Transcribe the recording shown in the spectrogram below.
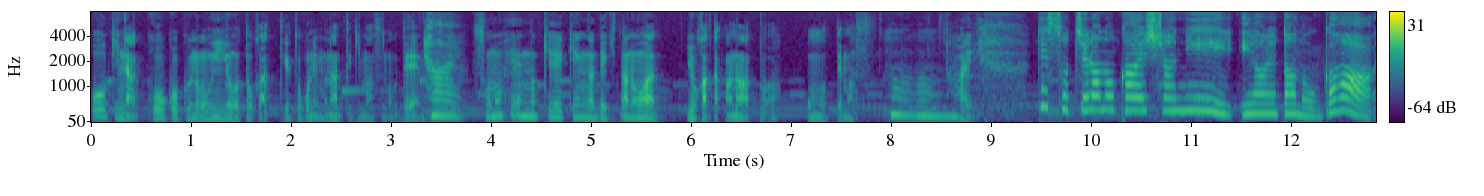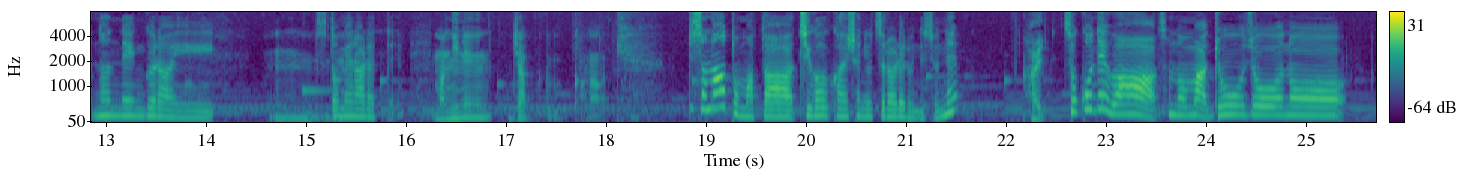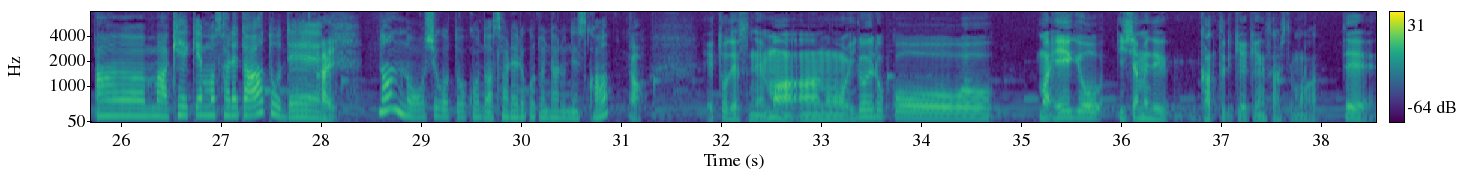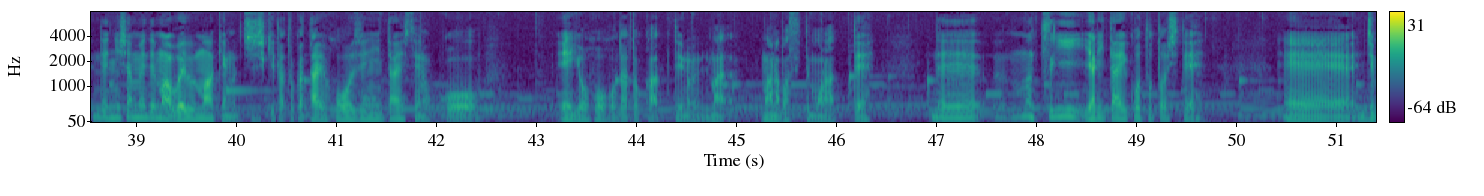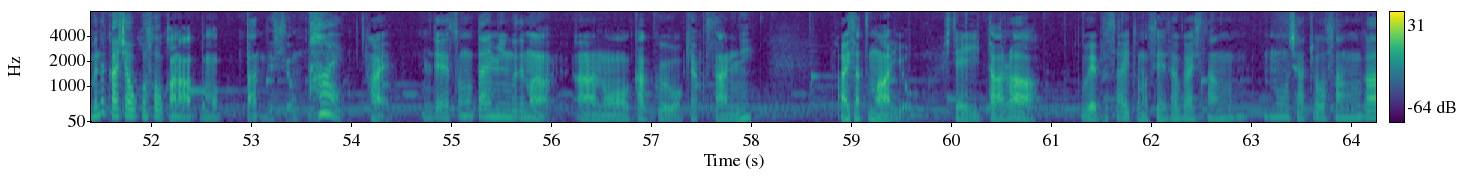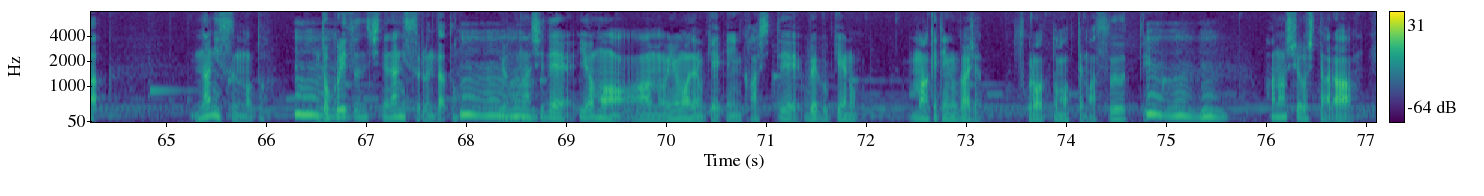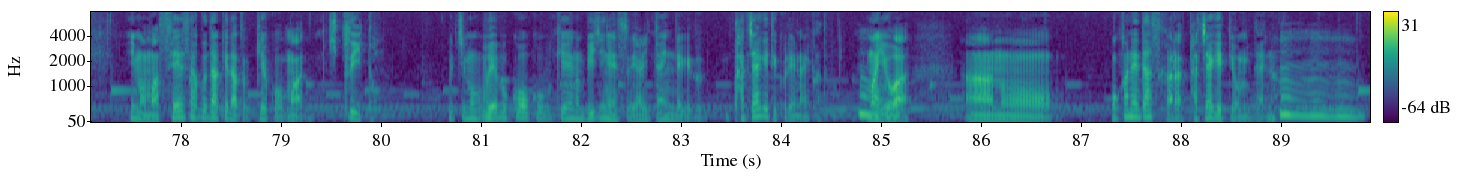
大きな広告の運用とかっていうところにもなってきますので、はい、その辺の経験ができたのは良かったかなとは思ってます。うんうんはい、でそちらの会社にいられたのが何年ぐらい勤められて、まあ、2年弱かな。でその後また違う会社に移られるんですよね。はい、そこではそのまあ上場のあまあ経験もされた後で、はい、何のお仕事を今度はされることになるんですか？あえっとですねまああのいろいろこう、まあ、営業1社目でがっつり経験させてもらってで2社目でまあウェブマーケの知識だとか対法人に対してのこう営業方法だとかっていうのを、まあ、学ばせてもらってで、まあ、次やりたいこととして、えー、自分で会社を起こそうかなと思ったんですよ。はい、はい、でそのタイミングで、まあ、あの各お客さんに挨拶回りをしていたらウェブサイトの制作会社さんの社長さんが何すんのと、うん、独立して何するんだと。いう話で、いやまああの今までの経験生かしてウェブ系のマーケティング会社作ろうと思ってますっていう話をしたら今まあ制作だけだと結構まあきついと。うちもウェブ広告系のビジネスをやりたいんだけど立ち上げてくれないかと、うん、まあ要はあのお金出すから立ち上げてよみたいな、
